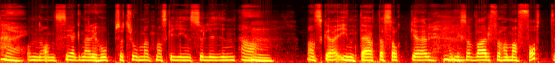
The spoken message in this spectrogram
Nej. Om någon segnar ihop så tror man att man ska ge insulin. Ja. Mm. Man ska inte äta socker. Liksom, varför har man fått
